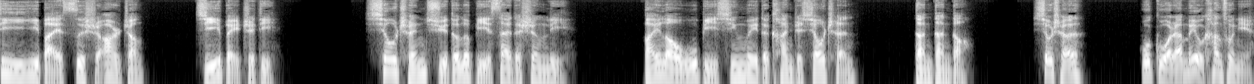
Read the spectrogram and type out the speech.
第一百四十二章极北之地。萧晨取得了比赛的胜利，白老无比欣慰的看着萧晨，淡淡道：“萧晨，我果然没有看错你。”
